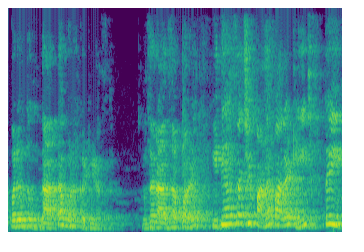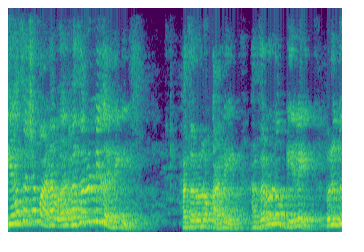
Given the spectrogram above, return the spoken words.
परंतु दाता होणं कठीण असतं. जर आज आपण इतिहासाची पानं पालटली तर इतिहासाच्या पानावर हजारोंनी गर्दी केली. हजारो लोक आले हजारो लोक गेले परंतु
